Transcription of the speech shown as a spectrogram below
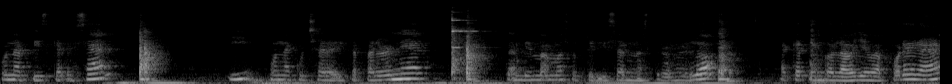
una pizca de sal y una cucharadita para hornear. También vamos a utilizar nuestro reloj Acá tengo la olla vaporera.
